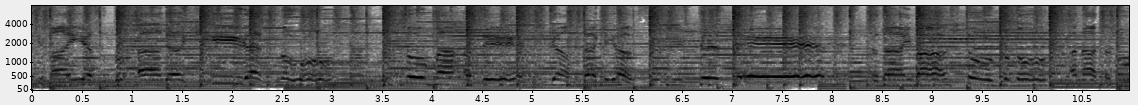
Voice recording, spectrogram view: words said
げ毎朝ドアが開くのをずっと待って。時間だけが過ぎてて。ただいま一言あなたの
